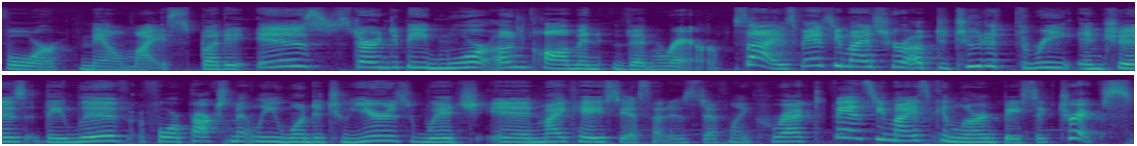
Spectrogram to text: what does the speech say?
for male mice, but it is starting to be more uncommon than rare. Size, fancy mice grow up to two to three inches. They live for approximately one to two years, which in my case, yes, that is definitely correct. Fancy mice can learn basic tricks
